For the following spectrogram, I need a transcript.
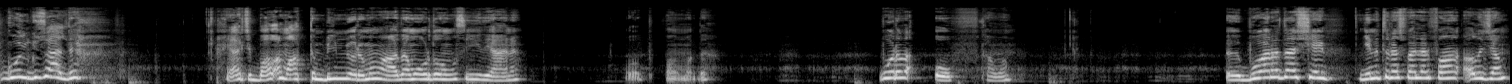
Gol güzeldi. Gerçi bala mı attım bilmiyorum ama adam orada olması iyiydi yani. Hop olmadı. Bu arada of tamam. Ee, bu arada şey yeni transferler falan alacağım.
